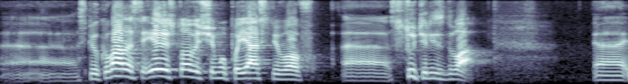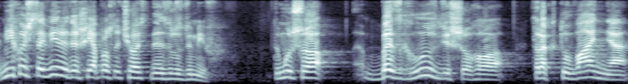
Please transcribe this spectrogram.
е, спілкувалися, і Арестович йому пояснював е, суть Різдва. Е, мені хочеться вірити, що я просто чогось не зрозумів. Тому що безглуздішого трактування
